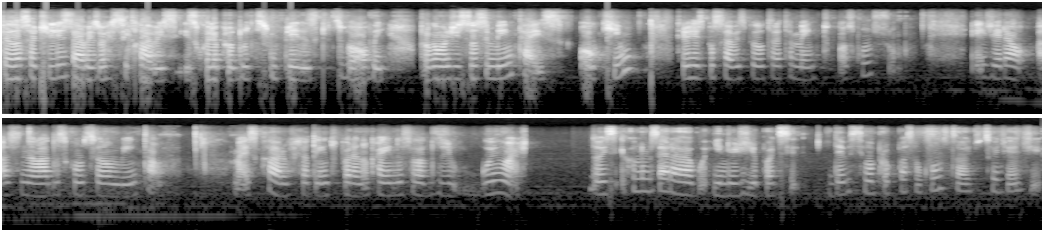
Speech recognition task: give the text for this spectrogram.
pelas reutilizáveis ou recicláveis e escolha produtos de empresas que desenvolvem programas de gestão ambientais ou que sejam responsáveis pelo tratamento pós-consumo. Em geral, assinaladas com selo ambiental. Mas, claro, fique atento para não cair nas saladas de greenwash. 2. Economizar água e energia pode ser, deve ser uma preocupação constante do seu dia a dia.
